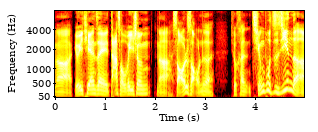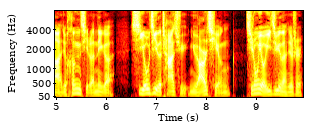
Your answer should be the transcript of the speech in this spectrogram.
啊！有一天在打扫卫生啊，扫着扫着呢，就很情不自禁的啊，就哼起了那个《西游记》的插曲《女儿情》，其中有一句呢，就是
